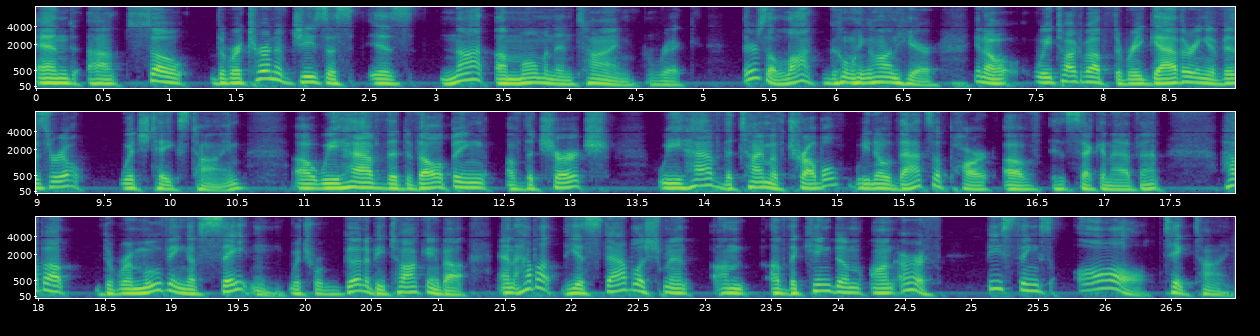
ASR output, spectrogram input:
And uh, so the return of Jesus is not a moment in time, Rick. There's a lot going on here. You know, we talked about the regathering of Israel, which takes time. Uh, we have the developing of the church. We have the time of trouble. We know that's a part of his second advent. How about the removing of Satan, which we're going to be talking about? And how about the establishment on, of the kingdom on earth? These things all take time.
